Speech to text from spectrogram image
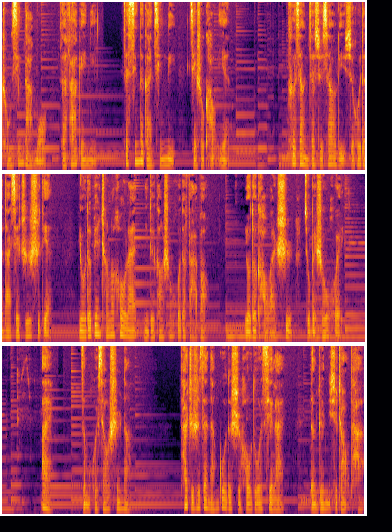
重新打磨，再发给你，在新的感情里接受考验。特像你在学校里学会的那些知识点，有的变成了后来你对抗生活的法宝，有的考完试就被收回。爱，怎么会消失呢？他只是在难过的时候躲起来，等着你去找他，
